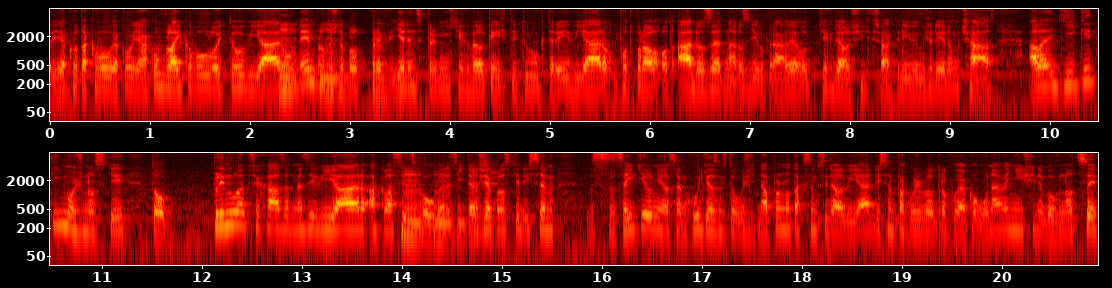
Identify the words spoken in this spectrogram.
jako takovou jako nějakou vlajkovou loď toho VR, Mm, nejen protože mm. to byl prv, jeden z prvních těch velkých titulů, který VR podporoval od A do Z, na rozdíl právě od těch dalších třeba, který využili jenom část, ale díky té možnosti to plynule přecházet mezi VR a klasickou Mm, mm, verzí. Takže jasně. prostě, když jsem se cítil, měl jsem chuť, chtěl jsem si to užít naplno, tak jsem si dal VR, když jsem pak už byl trochu jako unavenější nebo v noci,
